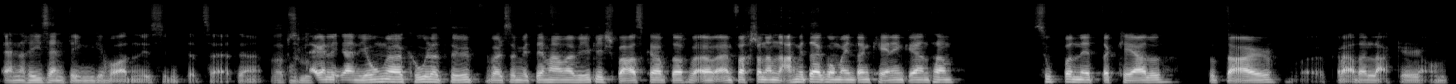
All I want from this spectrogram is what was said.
Ein Riesending geworden ist mit der Zeit. Ja. Und absolut. eigentlich ein junger, cooler Typ, also mit dem haben wir wirklich Spaß gehabt, auch äh, einfach schon am Nachmittag, wo wir ihn dann kennengelernt haben. Super netter Kerl, total äh, gerader Lackel und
